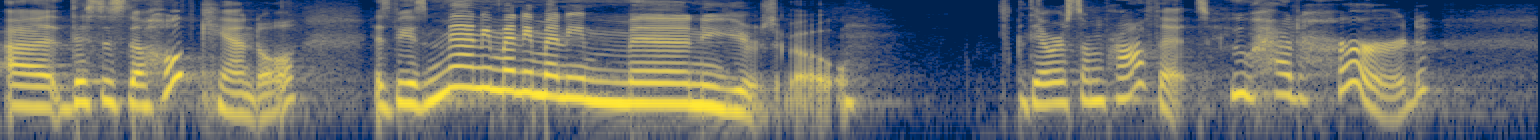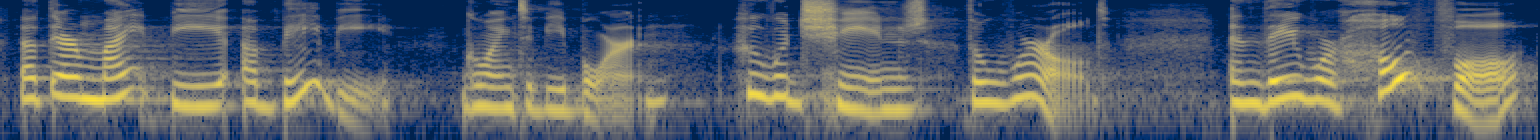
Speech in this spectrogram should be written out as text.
uh, this is the hope candle is because many, many, many, many years ago, there were some prophets who had heard that there might be a baby going to be born who would change the world. And they were hopeful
